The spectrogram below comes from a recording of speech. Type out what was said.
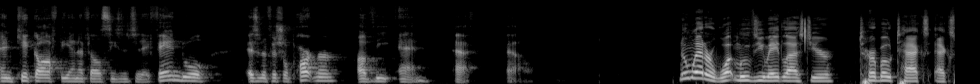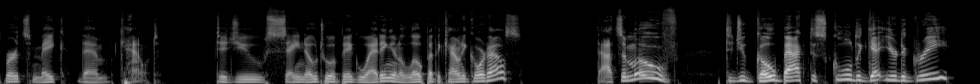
and kick off the NFL season today. FanDuel – as an official partner of the NFL. No matter what moves you made last year, TurboTax experts make them count. Did you say no to a big wedding and elope at the county courthouse? That's a move. Did you go back to school to get your degree?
